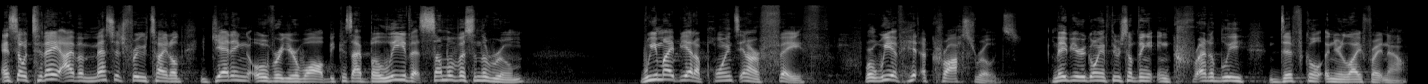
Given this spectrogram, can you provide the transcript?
And so today I have a message for you titled Getting Over Your Wall because I believe that some of us in the room, we might be at a point in our faith where we have hit a crossroads. Maybe you're going through something incredibly difficult in your life right now.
